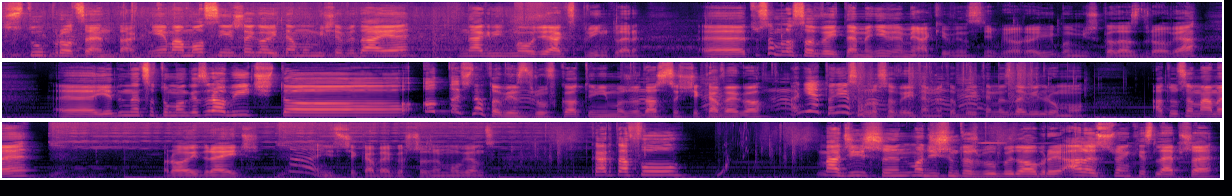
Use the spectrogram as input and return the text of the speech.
w 100%. Nie ma mocniejszego itemu mi się wydaje na Grid Mode jak Sprinkler. E, tu są losowe itemy, nie wiem jakie, więc nie biorę ich, bo mi szkoda zdrowia. E, jedyne co tu mogę zrobić, to oddać na tobie zdrówko, ty mi może dasz coś ciekawego. A nie, to nie są losowe itemy, to były itemy z Devil Roomu. A tu co mamy? Roid Rage. A, nic ciekawego, szczerze mówiąc. Karta full. Magician. Magician też byłby dobry, ale Strength jest lepsze.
